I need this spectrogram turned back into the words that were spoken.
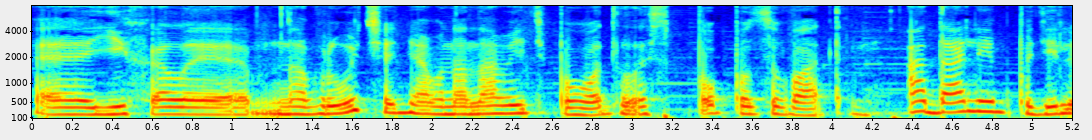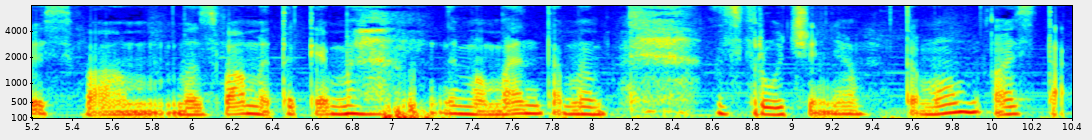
е, їхали на вручення. Вона навіть погодилась попозувати. А далі поділюсь вам з вами такими моментами з. Тому ось так.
